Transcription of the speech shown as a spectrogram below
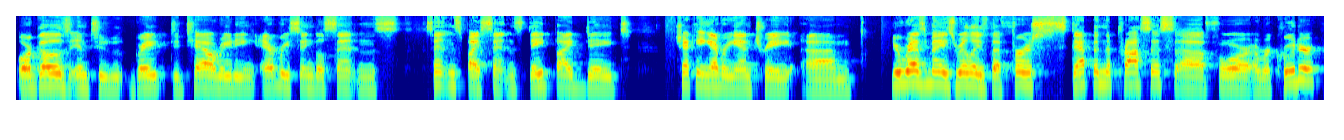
or goes into great detail reading every single sentence, sentence by sentence, date by date, checking every entry. Um, your resume is really the first step in the process uh, for a recruiter,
